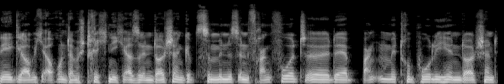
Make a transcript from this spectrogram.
Nee, glaube ich auch unterm Strich nicht. Also in Deutschland gibt es zumindest in Frankfurt, äh, der Bankenmetropole hier in Deutschland,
